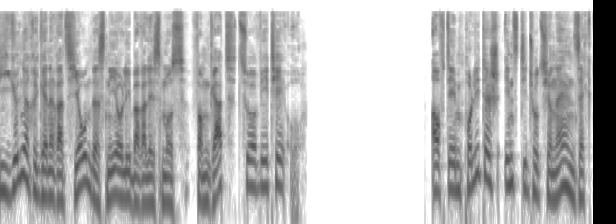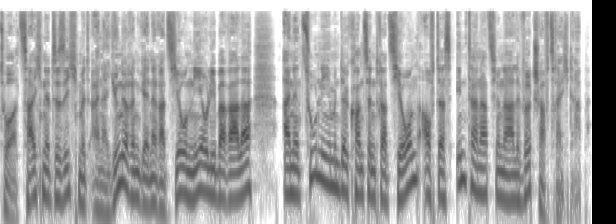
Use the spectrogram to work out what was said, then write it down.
Die jüngere Generation des Neoliberalismus vom GATT zur WTO. Auf dem politisch-institutionellen Sektor zeichnete sich mit einer jüngeren Generation Neoliberaler eine zunehmende Konzentration auf das internationale Wirtschaftsrecht ab.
